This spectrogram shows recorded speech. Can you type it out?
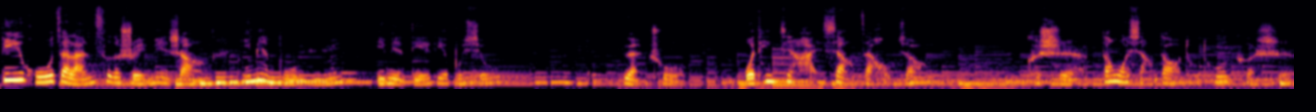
第一湖在蓝色的水面上，一面捕鱼，一面喋喋不休。远处，我听见海象在吼叫。可是，当我想到图托克时，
